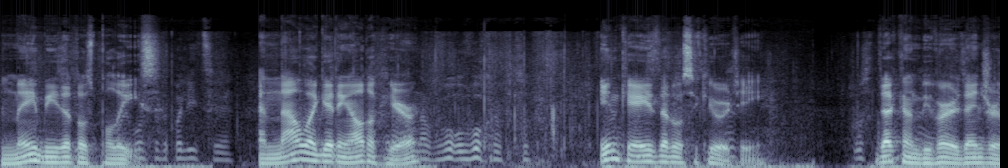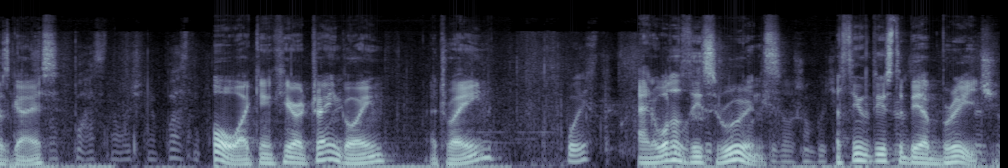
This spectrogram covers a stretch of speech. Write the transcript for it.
Maybe that was police. And now we're getting out of here. In case that was security. That can be very dangerous, guys. Oh, I can hear a train going. A train? And what are these ruins? I think that used to be a bridge.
